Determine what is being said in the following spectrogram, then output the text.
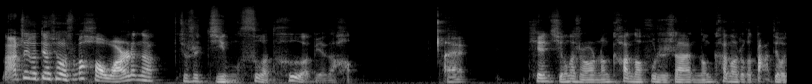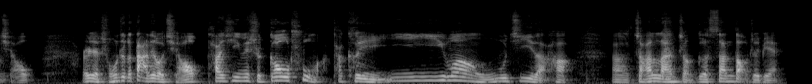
那这个吊桥有什么好玩的呢？就是景色特别的好，哎，天晴的时候能看到富士山，能看到这个大吊桥。而且从这个大吊桥，它因为是高处嘛，它可以一望无际的哈啊展览整个三岛这边。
